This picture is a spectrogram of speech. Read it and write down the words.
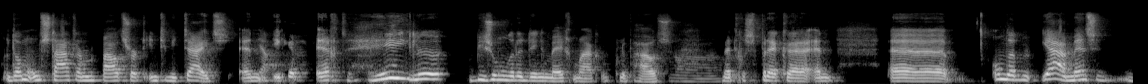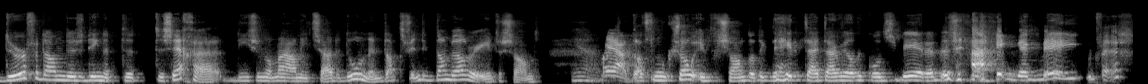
dan ontstaat er een bepaald soort intimiteit. En Ja. ik heb echt hele bijzondere dingen meegemaakt op Clubhouse. Ah. Met gesprekken. En eh, omdat ja, mensen durven dan dus dingen te, te zeggen die ze normaal niet zouden doen. En dat vind ik dan wel weer interessant. Ja. Maar ja, dat vond ik zo interessant dat ik de hele tijd daar wilde consumeren. Dus ja, ik denk nee, ik moet weg.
